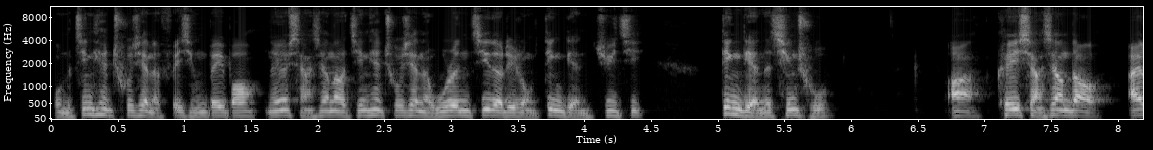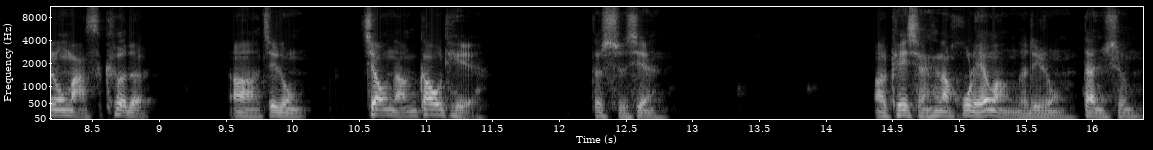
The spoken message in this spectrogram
我们今天出现的飞行背包，能有想象到今天出现的无人机的这种定点狙击、定点的清除，啊，可以想象到埃隆·马斯克的啊这种胶囊高铁的实现，啊，可以想象到互联网的这种诞生。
